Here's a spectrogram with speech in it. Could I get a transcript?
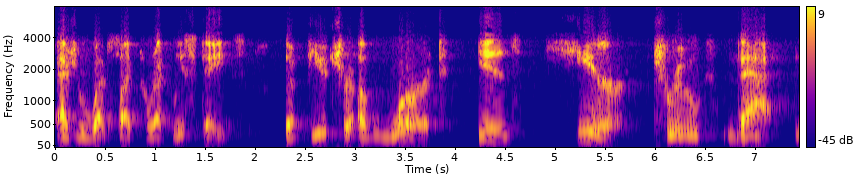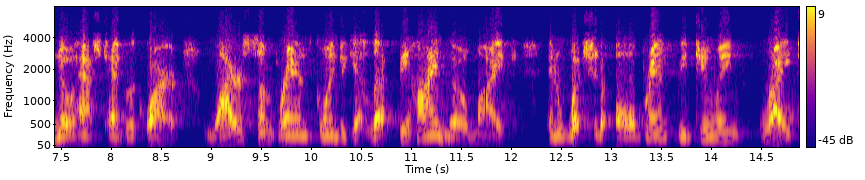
as your website correctly states, the future of work is here. True that. No hashtag required. Why are some brands going to get left behind, though, Mike? And what should all brands be doing right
